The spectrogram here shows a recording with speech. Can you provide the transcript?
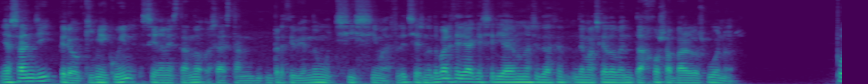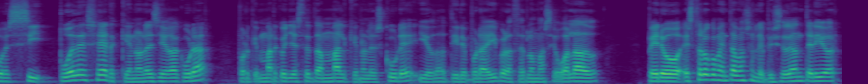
y a Sanji, pero King y Queen siguen estando... O sea, están recibiendo muchísimas leches. ¿No te parecería que sería una situación demasiado ventajosa para los buenos? Pues sí, puede ser que no les llegue a curar, porque Marco ya esté tan mal que no les cure y Oda tire por ahí por hacerlo más igualado. Pero esto lo comentamos en el episodio anterior,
